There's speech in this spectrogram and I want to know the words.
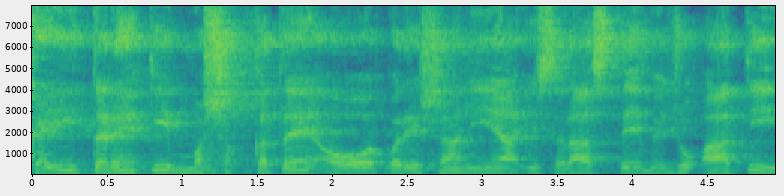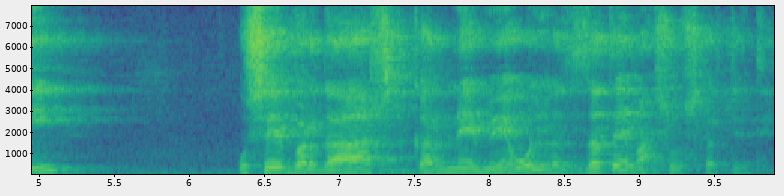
कई तरह की मशक्क़तें और परेशानियाँ इस रास्ते में जो आती, उसे बर्दाश्त करने में वो लज्जतें महसूस करते थे।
